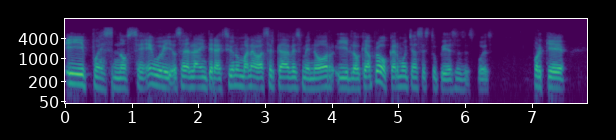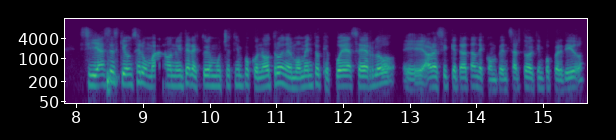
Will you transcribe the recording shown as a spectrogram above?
Y pues no sé, güey, o sea, la interacción humana va a ser cada vez menor y lo que va a provocar muchas estupideces después. Porque si haces que un ser humano no interactúe mucho tiempo con otro, en el momento que puede hacerlo, eh, ahora sí que tratan de compensar todo el tiempo perdido.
